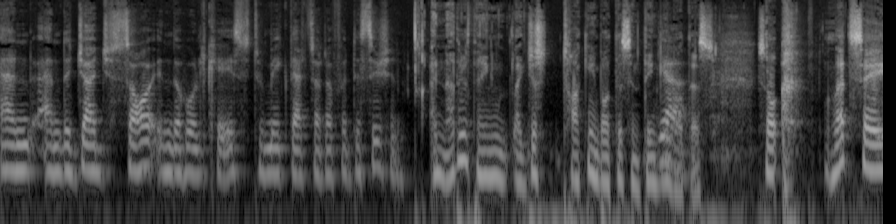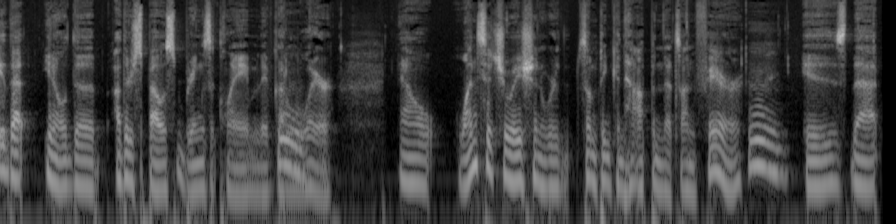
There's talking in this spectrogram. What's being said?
and and the judge saw in the whole case to make that sort of a decision. another thing like just talking about this and thinking Yeah. about this so let's say that you know the other spouse brings a claim they've got a lawyer now one situation where something can happen that's unfair mm. is that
